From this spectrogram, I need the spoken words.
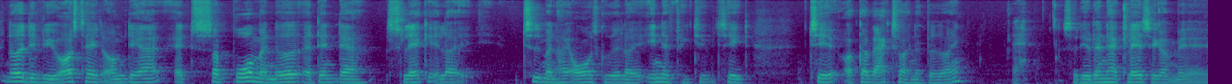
noget af det vi jo også taler om, det er, at så bruger man noget af den der slack eller tid, man har i overskud eller ineffektivitet til at gøre værktøjerne bedre. Ikke? Ja. Så det er jo den her klassiker med,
